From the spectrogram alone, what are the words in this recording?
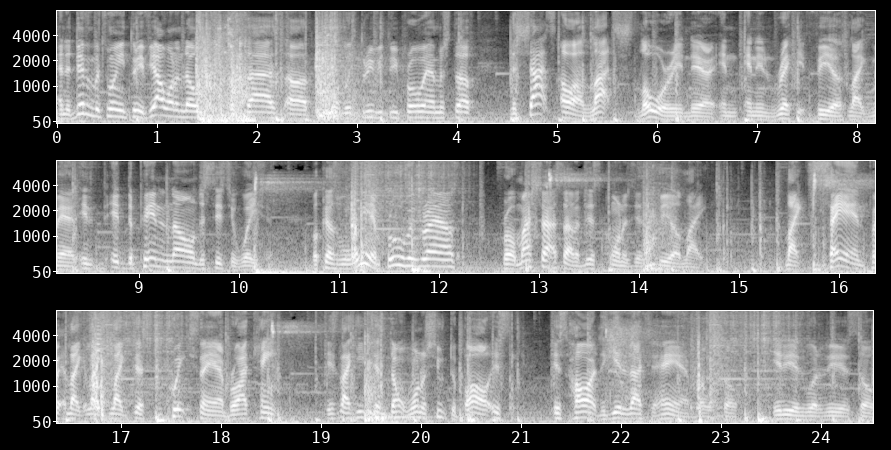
And the difference between three, if y'all want to know besides uh with 3v3 program and stuff, the shots are a lot slower in there and, and in rec it feels like man, it, it depending on the situation. Because when we're improving grounds, bro, my shots out of this corner just feel like like sand, like like like just quicksand, bro. I can't. It's like he just don't want to shoot the ball. It's it's hard to get it out your hand, bro. So it is what it is. So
